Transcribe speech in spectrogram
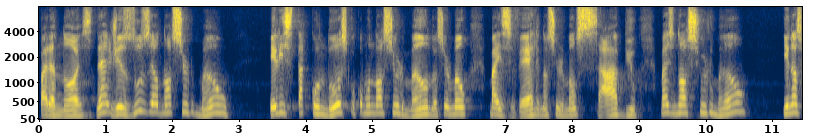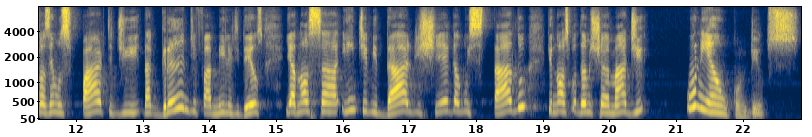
para nós, né? Jesus é o nosso irmão. Ele está conosco como nosso irmão, nosso irmão mais velho, nosso irmão sábio, mas nosso irmão e nós fazemos parte de, da grande família de Deus, e a nossa intimidade chega a um estado que nós podemos chamar de união com Deus.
